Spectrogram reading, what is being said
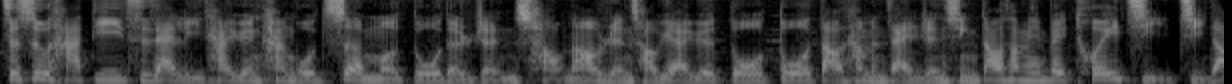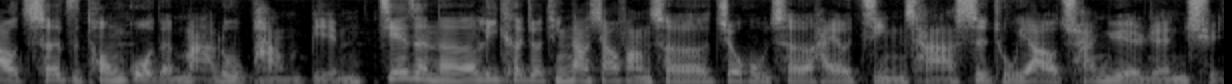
这是他第一次在梨泰院看过这么多的人潮，然后人潮越来越多，多到他们在人行道上面被推挤，挤到车子通过的马路旁边。接着呢，立刻就听到消防车、救护车还有警察试图要穿越人群，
